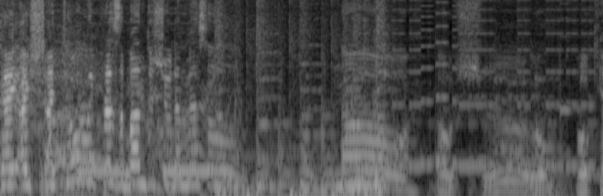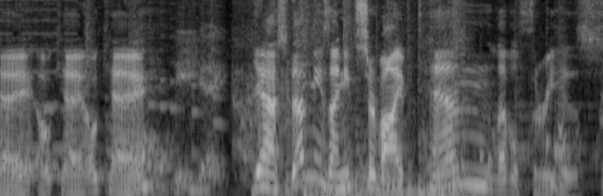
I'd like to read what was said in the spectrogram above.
I, I, I totally pressed the button to shoot a missile. No. Oh, shoot. Oh, okay, okay, okay. Yeah, so that means I need to survive 10 level 3s.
